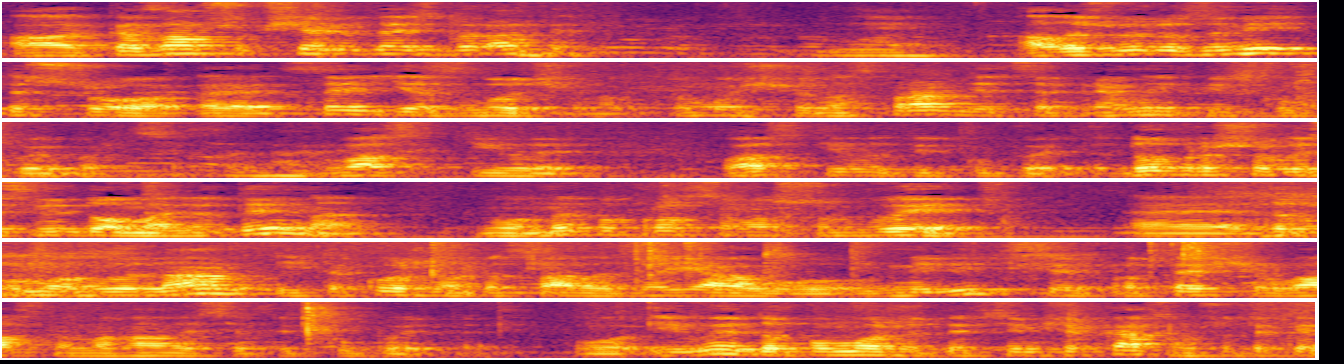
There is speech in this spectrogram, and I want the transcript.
А казав, щоб ще людей збирати? Але ж ви розумієте, що е, це є злочином, тому що насправді це прямий підкуп виборців. Вас хотіли, вас хотіли підкупити. Добре, що ви свідома людина. Ну ми попросимо, щоб ви е, допомогли нам і також написали заяву в міліцію про те, що вас намагалися підкупити. О, і ви допоможете всім черкасам, що таке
